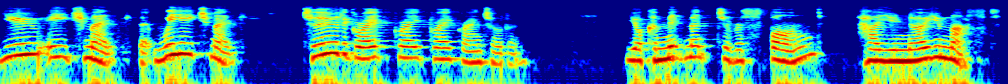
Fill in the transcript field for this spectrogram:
you each make, that we each make to the great great great grandchildren. Your commitment to respond how you know you must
